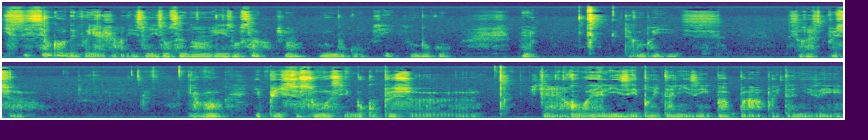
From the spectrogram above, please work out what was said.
c'est encore des voyageurs. Ils ont, ils ont ça dans, ils ont ça, tu vois. Beaucoup, si, ils ont beaucoup. Mais, t'as compris, ça reste plus. Euh, avant, et puis, ils se sont aussi beaucoup plus, euh, je dirais, royalisés, britannisés, pas britannisés.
